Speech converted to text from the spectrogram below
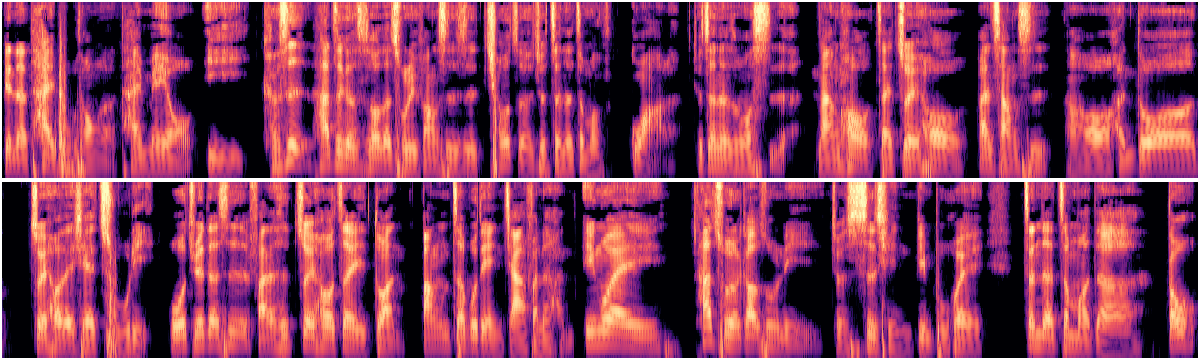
变得太普通了，太没有意义。可是他这个时候的处理方式是，邱泽就真的这么挂了，就真的这么死了，然后在最后办丧事，然后很多最后的一些处理。我觉得是，反正是最后这一段帮这部电影加分了很，因为他除了告诉你，就事情并不会真的这么的都，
